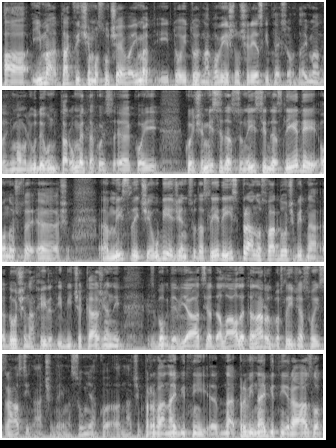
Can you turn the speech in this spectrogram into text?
A ima, takvi ćemo slučajeva imati i to, i to je nagovješteno šerijskim tekstom, da, ima, da imamo ljude unutar umeta koji, e, koji, koji će misliti da su na istini, da slijede ono što je, e, š, e, misliće, ubijeđen da slijede ispravno, stvar doći, biti na, doći na hiret i biće kažnjeni zbog devijacija, dalaleta, narod zbog sliđa svojih strasti, znači, nema sumnja, znači, prva, najbitniji, prvi najbitniji razlog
